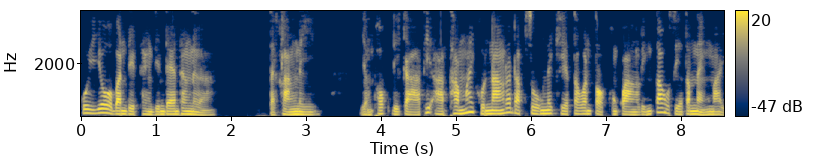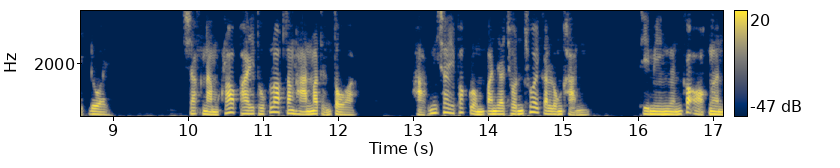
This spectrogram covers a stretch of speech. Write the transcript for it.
กุ้ยโย่บัณฑิตแห่งดินแดนทางเหนือ แต่ครั้งนี้ยังพกดีกาที่อาจทำให้ขุนนางระดับสูงในเขตตะวันตกของกวางหลิงเต้าเสียตำแหน่งมาอีกด้วย ชักนำเคราะห์ภัยถูกลอบสังหารมาถึงตัว หากไม่ใช่เพราะกลุ่มปัญญาชนช่วยกันลงขัน ที่มีเงินก็ออกเงิน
